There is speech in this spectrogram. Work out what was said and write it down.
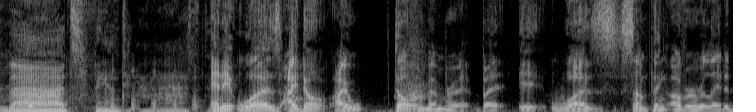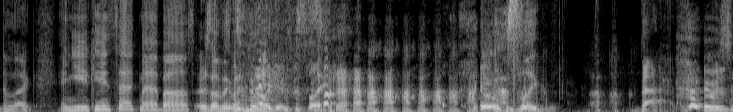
That's fantastic. And it was I don't I don't remember it, but it was something of or related to like, and you can suck my balls or something like that. Like it was like it was like bad. it was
